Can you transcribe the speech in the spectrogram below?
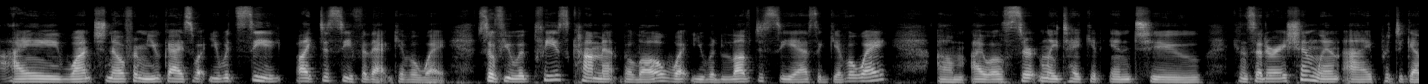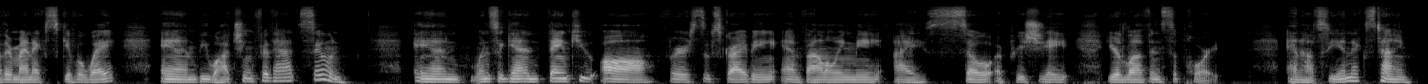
I want to know from you guys what you would see, like to see for that giveaway. So if you would please comment below what you would love to see as a giveaway. Um, I will certainly take it into consideration when I put together my next giveaway and be watching for that soon. And once again, thank you all for subscribing and following me. I so appreciate your love and support. And I'll see you next time.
